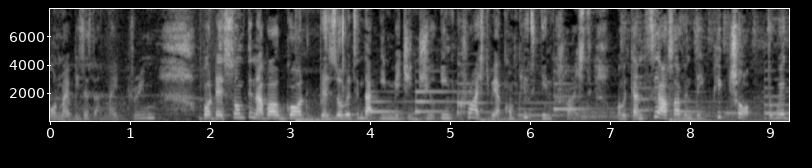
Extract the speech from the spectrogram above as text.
on my business and my dream, but there's something about God resurrecting that image in you. In Christ, we are complete in Christ. When we can see ourselves in the picture, the way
